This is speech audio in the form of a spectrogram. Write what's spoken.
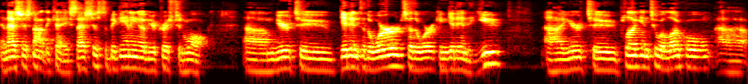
And that's just not the case. That's just the beginning of your Christian walk. Um, you're to get into the Word so the Word can get into you. Uh, you're to plug into a local uh,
